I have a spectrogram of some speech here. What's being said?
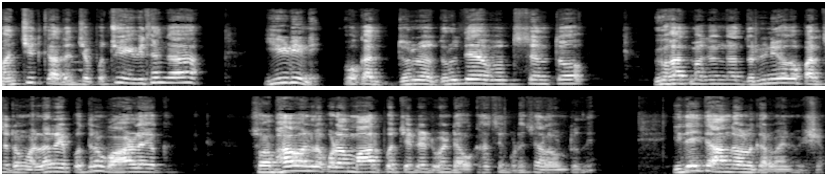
మంచిది కాదని చెప్పొచ్చు. ఈ విధంగా ఈడీని ఒక దుర్ దురుద్దేశంతో వ్యూహాత్మకంగా దుర్వినియోగపరచడం వల్ల రేపొద్దున వాళ్ళ యొక్క స్వభావంలో కూడా మార్పు వచ్చేటటువంటి అవకాశం కూడా చాలా ఉంటుంది. ఇదైతే ఆందోళనకరమైన విషయం.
